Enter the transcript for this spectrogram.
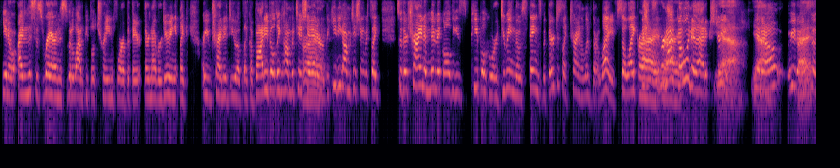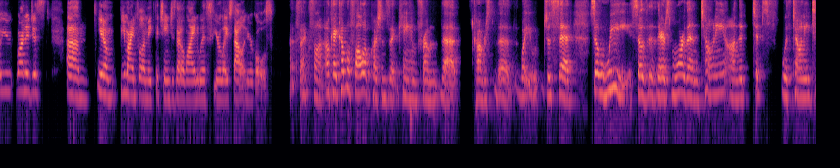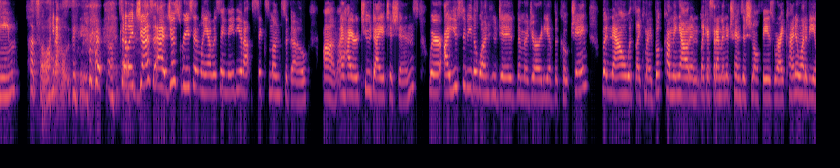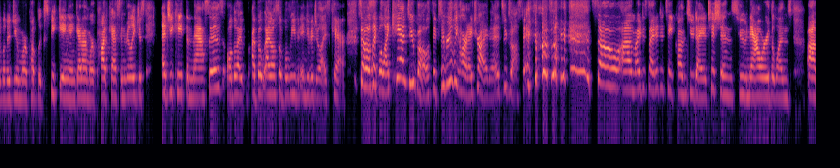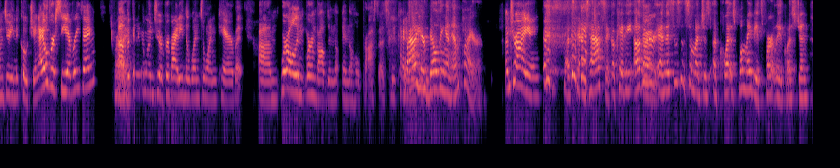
you know, and this is rare and this is what a lot of people train for, but they're they're never doing it. Like, are you trying to do a like a bodybuilding competition right. or a bikini competition? It's like so they're trying to mimic all these people who are doing those things, but they're just like trying to live their life. So like right, we're right. not going to that extreme. Yeah, yeah. You know, you know, so you want to just um, you know, be mindful and make the changes that align with your lifestyle and your goals. That's excellent. Okay, a couple follow-up questions that came from that converse the what you just said. So we so the, there's more than toni on the tips with toni team that's a lot. Yes. okay. so it just uh, just recently, I would say maybe about six months ago, um, I hired two dietitians. Where I used to be the one who did the majority of the coaching, but now with like my book coming out, and like I said, I'm in a transitional phase where I kind of want to be able to do more public speaking and get on more podcasts and really just educate the masses. Although I, I but I also believe in individualized care. So I was like, well, I can't do both. It's really hard. I tried it. It's exhausting. so um, I decided to take on two dietitians dietitians who now are the ones um, doing the coaching. I oversee everything. Right. Um, but they're the ones who are providing the one-to-one care. But um, we're all in, we're involved in the in the whole process. We kind wow, of wow, you're building an empire. I'm trying. That's fantastic. Okay, the other, and this isn't so much as a question. Well, maybe it's partly a question.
